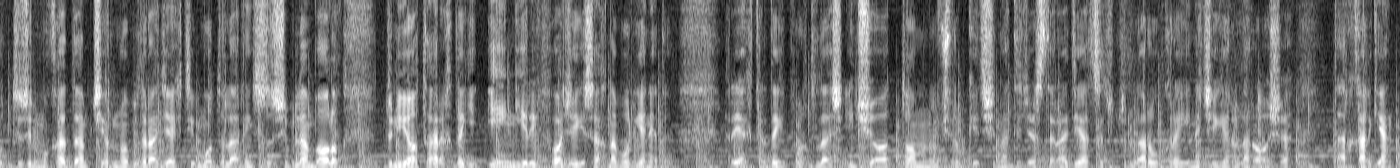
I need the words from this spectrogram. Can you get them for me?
O'ttiz yil muqaddam chernobil radioaktiv moddalarning sizishi bilan bog'liq dunyo tarixidagi eng yirik fojiaga sahna bo'lgan edi. Reaktordagi portlash inshoot tomini uchirib ketishi natijasida radiatsiya tutunlari ukraina chegaralari osha tarqalgan.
